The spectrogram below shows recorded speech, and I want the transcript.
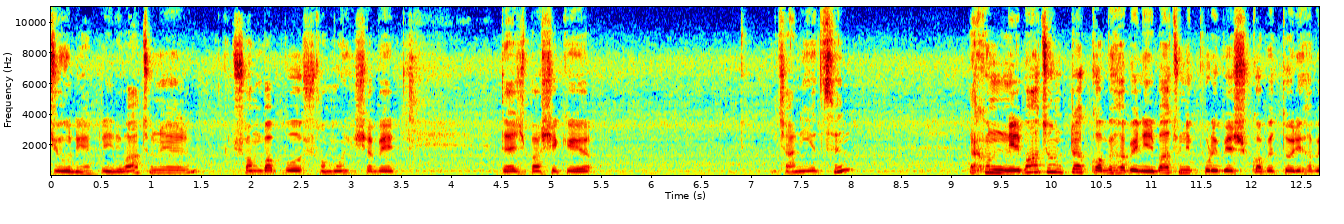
জুনে একটি নির্বাচনের সম্ভাব্য সময় হিসাবে দেশবাসীকে জানিয়েছেন। এখন নির্বাচনটা কবে হবে, নির্বাচনী পরিবেশ কবে তৈরি হবে,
